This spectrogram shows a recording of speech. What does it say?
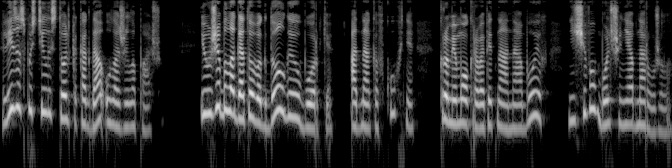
Лиза спустилась только когда уложила Пашу. И уже была готова к долгой уборке, однако в кухне, кроме мокрого пятна на обоях, ничего больше не обнаружила.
